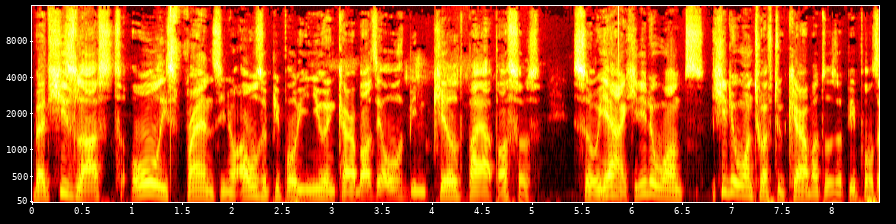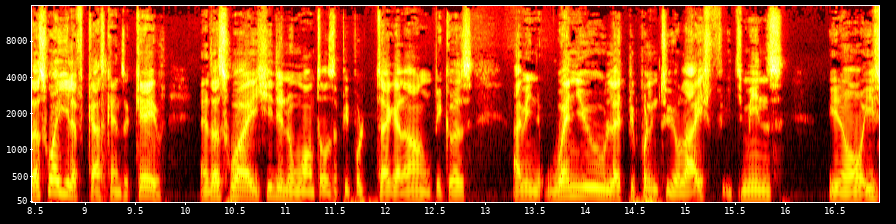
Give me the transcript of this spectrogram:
but he's lost all his friends, you know, all the people he knew and care about, they all been killed by apostles. So yeah, he didn't want, he didn't want to have to care about other people. That's why he left Casca in the cave. And that's why he didn't want other people to tag along because I mean, when you let people into your life, it means, you know, if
